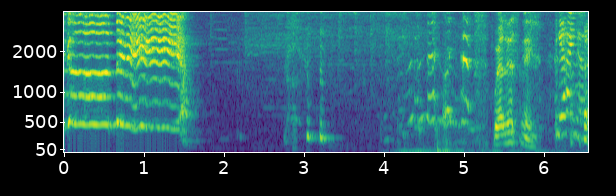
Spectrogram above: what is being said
agony! We're listening. Yeah, I know.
